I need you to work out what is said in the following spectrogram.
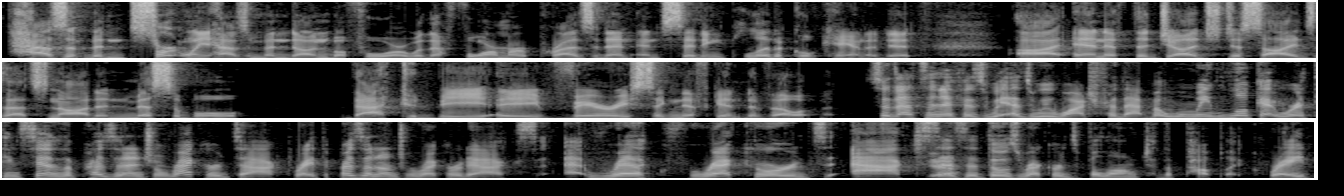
hasn't been certainly hasn't been done before with a former president and sitting political candidate. Uh, and if the judge decides that's not admissible, that could be a very significant development. So that's an if as we, as we watch for that. But when we look at where things stand, the Presidential Records Act, right? The Presidential Record Acts, Rec, Records Act says Yeah. that those records belong to the public, right?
